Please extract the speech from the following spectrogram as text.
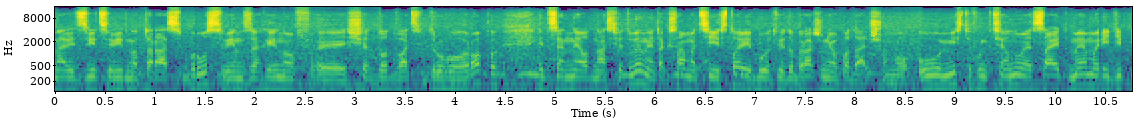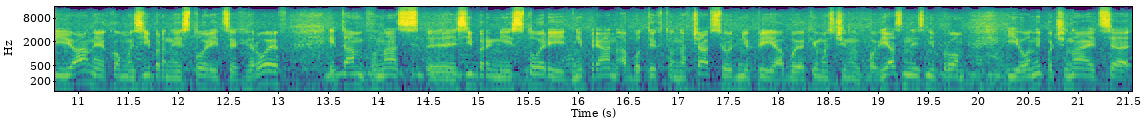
Навіть звідси видно Тарас Брус. Він загинув е, ще до 22-го року, і це не одна світлина. І так само ці історії будуть відображені у подальшому. У місті функціонує сайт Memory.dp.ua, на якому зібрані історії цих героїв, і там в нас е, зібрані історії дніпрян або тих, хто навчався у Дніпрі, або якимось чином пов'язаний з Дніпром. І вони починаються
